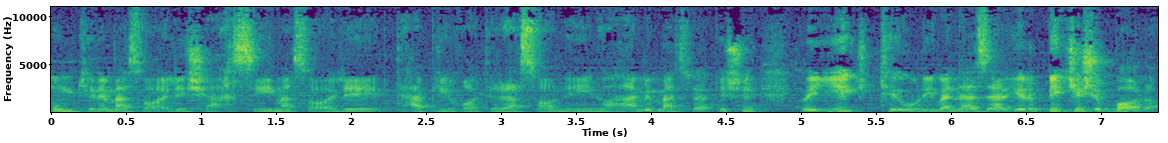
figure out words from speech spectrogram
ممکنه مسائل شخصی مسائل تبلیغات رسانه اینها همه مطرح بشه و یک تئوری و نظریه رو بکشه بالا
